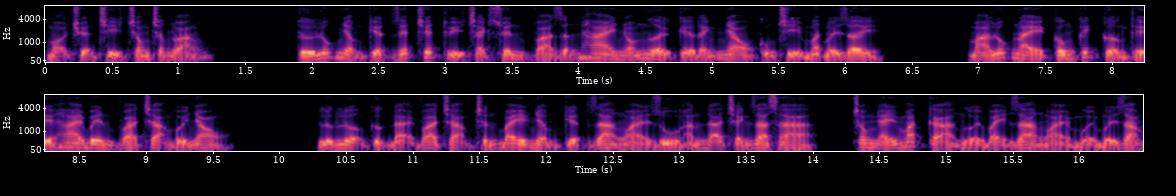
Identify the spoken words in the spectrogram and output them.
Mọi chuyện chỉ trong chấp đoáng. Từ lúc nhậm kiệt giết chết Thủy Trạch Xuyên và dẫn hai nhóm người kia đánh nhau cũng chỉ mất mấy giây. Mà lúc này công kích cường thế hai bên va chạm với nhau. Lực lượng cực đại va chạm chấn bay nhậm kiệt ra ngoài dù hắn đã tránh ra xa, trong nháy mắt cả người bay ra ngoài mười mấy dặm.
